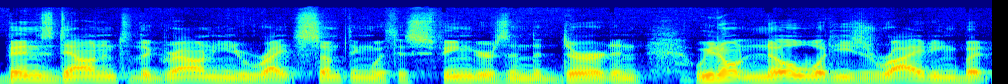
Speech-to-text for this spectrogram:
bends down into the ground and he writes something with his fingers in the dirt. And we don't know what he's writing, but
